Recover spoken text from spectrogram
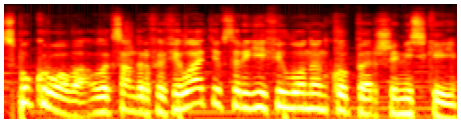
З Покрова Олександр Фефілатів, Сергій Філоненко, перший міський.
